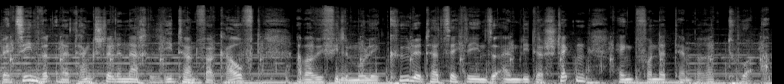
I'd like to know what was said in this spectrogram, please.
Benzin wird an der Tankstelle nach Litern verkauft, aber wie viele Moleküle tatsächlich in so einem Liter stecken, hängt von der Temperatur ab.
